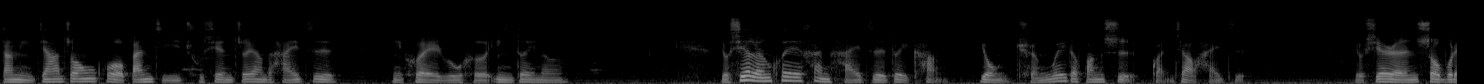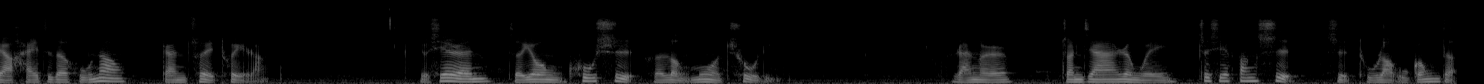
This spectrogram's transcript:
当你家中或班级出现这样的孩子，你会如何应对呢？有些人会和孩子对抗，用权威的方式管教孩子；有些人受不了孩子的胡闹，干脆退让；有些人则用忽视和冷漠处理。然而，专家认为这些方式是徒劳无功的。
